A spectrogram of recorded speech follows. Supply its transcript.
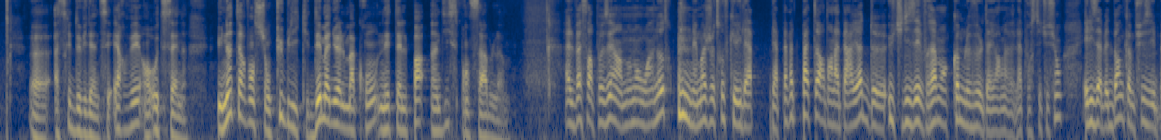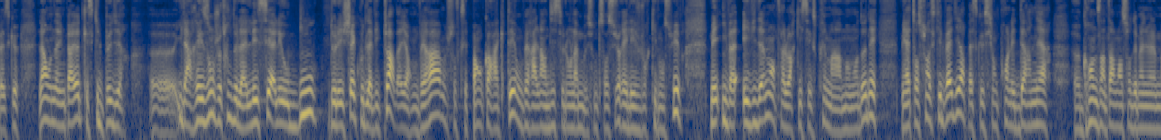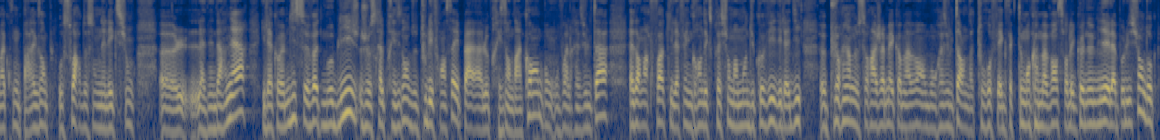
Euh, Astrid de Viden, c'est Hervé en Haute-Seine. Une intervention publique d'Emmanuel Macron n'est-elle pas indispensable? Elle va s'imposer à un moment ou à un autre, mais moi je trouve qu'il a il n'y a pas, pas, tort dans la période d'utiliser vraiment, comme le veut d'ailleurs la, la, Constitution, Elisabeth Borne comme fusible. Parce que là, on a une période, qu'est-ce qu'il peut dire? Euh, il a raison, je trouve, de la laisser aller au bout de l'échec ou de la victoire. D'ailleurs, on verra. Je trouve que c'est pas encore acté. On verra lundi selon la motion de censure et les jours qui vont suivre. Mais il va évidemment falloir qu'il s'exprime à un moment donné. Mais attention à ce qu'il va dire, parce que si on prend les dernières euh, grandes interventions d'Emmanuel Macron, par exemple, au soir de son élection euh, l'année dernière, il a quand même dit ce vote m'oblige. Je serai le président de tous les Français et pas le président d'un camp. Bon, on voit le résultat. La dernière fois qu'il a fait une grande expression au moment du Covid, il a dit plus rien ne sera jamais comme avant. Bon, résultat, on a tout refait exactement comme avant sur l'économie et la pollution. Donc,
